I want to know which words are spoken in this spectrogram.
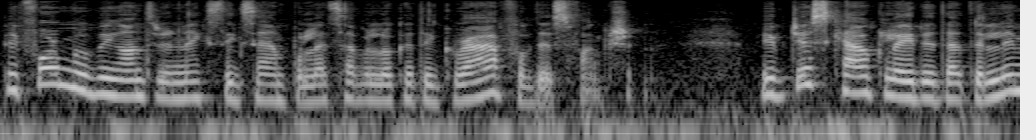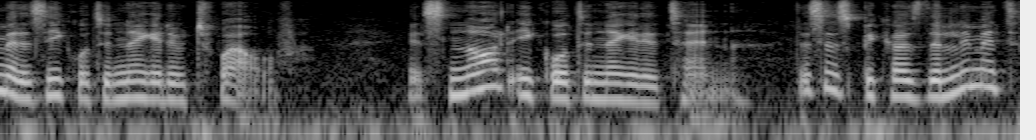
Before moving on to the next example, let's have a look at the graph of this function. We've just calculated that the limit is equal to negative 12. It's not equal to negative 10. This is because the limit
